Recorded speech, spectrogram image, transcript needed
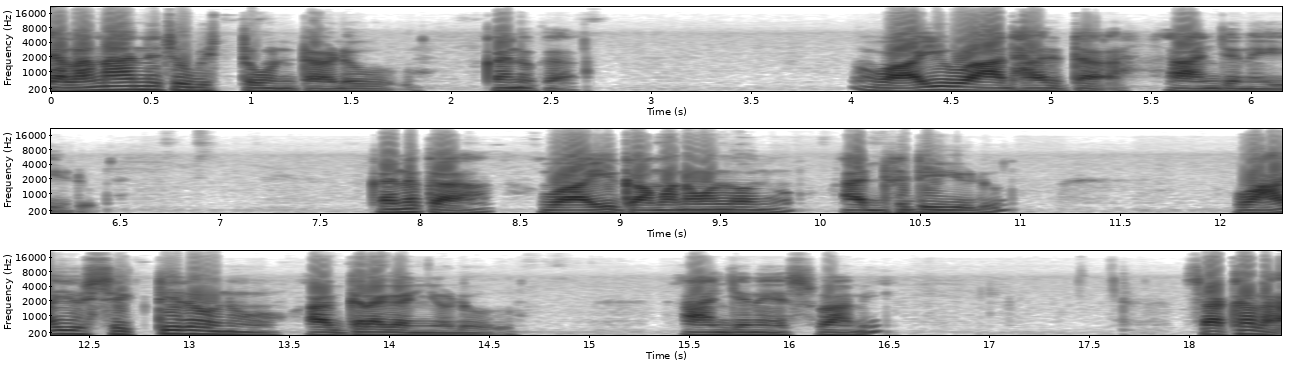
చలనాన్ని చూపిస్తూ ఉంటాడు. కనుక వాయువు ఆధారిత ఆంజనేయుడు. కనుక వాయు గమనంలోనూ అద్వితీయుడు. వాయు శక్తిలోనూ అగ్రగణ్యుడు ఆంజనేయ స్వామి. సకల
